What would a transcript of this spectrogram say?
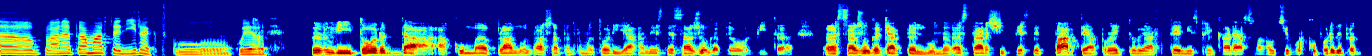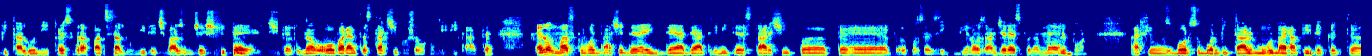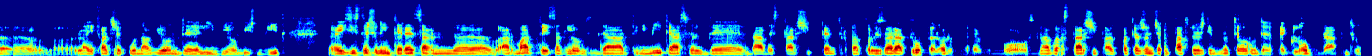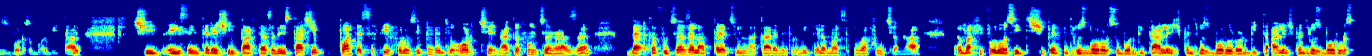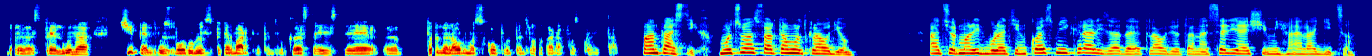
planeta Marte direct cu, cu el. În viitor, da. Acum, planul așa pentru următorii ani este să ajungă pe orbită, uh, să ajungă chiar pe lună. Starship este parte a proiectului Artemis prin care astronauții vor coborâ de pe orbita lunii pe suprafața lunii, deci va ajunge și pe, și pe lună, o variantă Starship ușor modificată. Elon Musk vorbea și de ideea de a trimite Starship uh, pe, cum să zic, din Los Angeles până în Melbourne. Ar fi un zbor suborbital mult mai rapid decât uh, l-ai face cu un avion de linie obișnuit. Există și un interes al armatei statelor de a trimite astfel de nave Starship pentru aprovizionarea trupelor. O navă Starship poate ajunge în 40 de minute oriunde pe glob, da, pentru un zbor suborbital și există interes și în partea asta. Deci Starship poate să fie folosit pentru orice. Dacă funcționează, dacă funcționează la prețul la care ne promite Elon Musk că va funcționa, va fi folosit și pentru zboruri suborbitale, și pentru zboruri orbitale, și pentru zboruri uh, spre lună, și pentru zboruri spre Marte, pentru că ăsta este uh, până la urmă scopul pentru care a fost proiectat. Fantastic! Mulțumesc foarte mult, Claudiu! Ați urmărit Buletin Cosmic, realizat de Claudiu Tănăselie și Mihaela Ghiță.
